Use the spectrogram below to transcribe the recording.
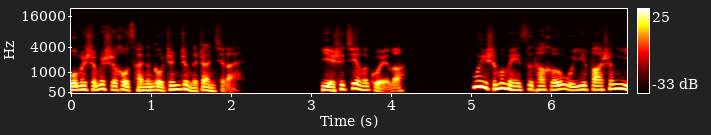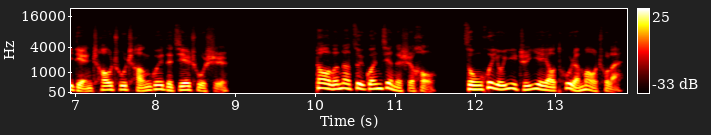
我们什么时候才能够真正的站起来？也是见了鬼了！为什么每次他和五一发生一点超出常规的接触时，到了那最关键的时候，总会有一只夜药突然冒出来？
